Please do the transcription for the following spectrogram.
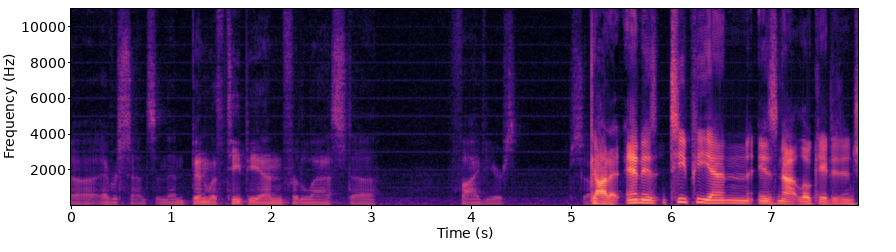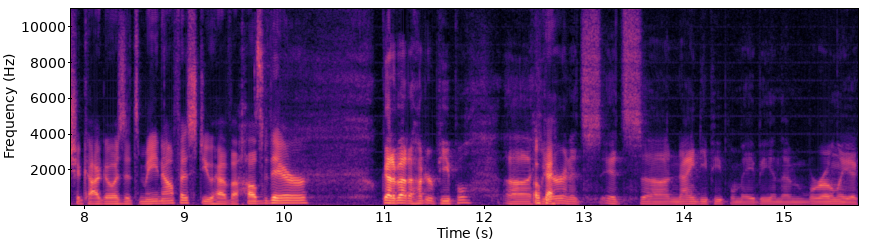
uh, ever since, and then been with TPN for the last uh, five years. So. Got it. And is TPN is not located in Chicago as its main office? Do you have a hub there? Got about 100 people uh, Okay. here, and it's it's uh, 90 people maybe, and then we're only a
